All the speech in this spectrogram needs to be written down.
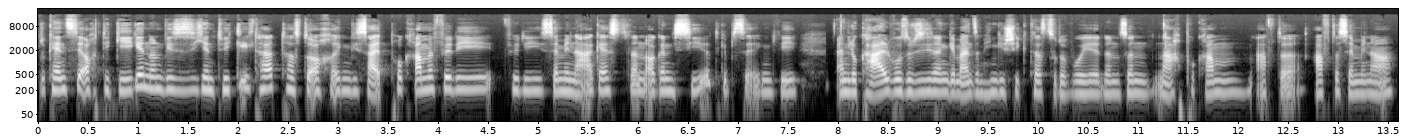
Du kennst ja auch die Gegend und wie sie sich entwickelt hat. Hast du auch irgendwie Seitprogramme für die, für die Seminargäste dann organisiert? Gibt es irgendwie ein Lokal, wo du sie dann gemeinsam hingeschickt hast oder wo ihr dann so ein Nachprogramm after, after Seminar?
